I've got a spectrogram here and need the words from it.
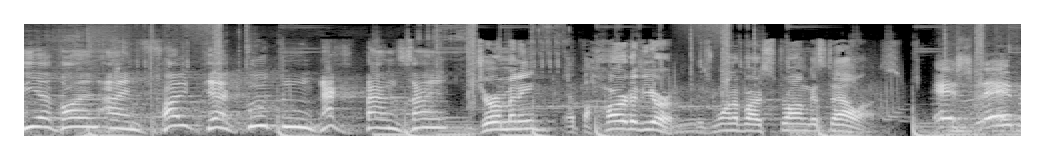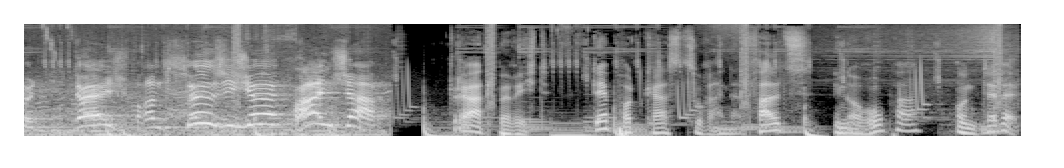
Wir wollen ein Volk der guten Nachbarn sein. Germany, at the heart of Europe, is one of our strongest allies. Es lebe durch französische Freundschaft. Drahtbericht, der Podcast zu Rheinland-Pfalz in Europa und der Welt.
